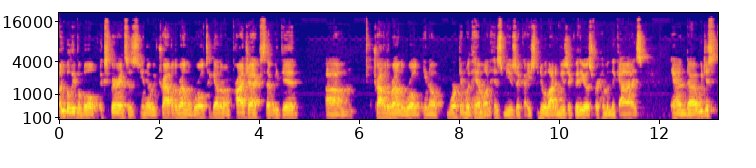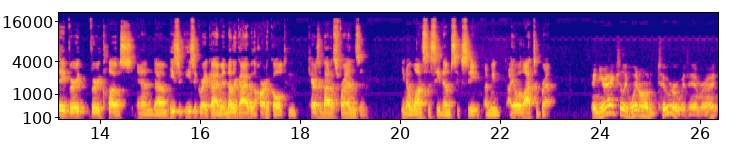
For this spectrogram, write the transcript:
unbelievable experiences. You know, we've traveled around the world together on projects that we did. Um, traveled around the world, you know, working with him on his music. I used to do a lot of music videos for him and the guys, and uh, we just stayed very, very close. And um, he's he's a great guy. I mean, another guy with a heart of gold who cares about his friends and you know wants to see them succeed. I mean, I owe a lot to Bret. And you actually went on tour with him, right?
